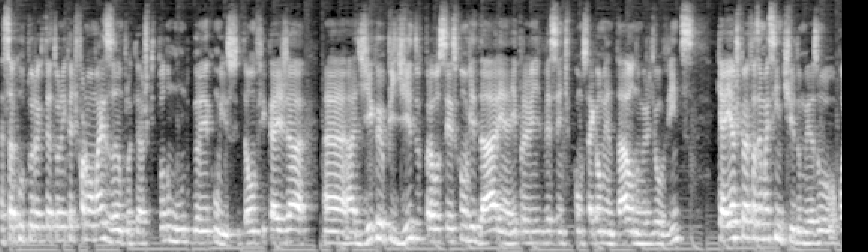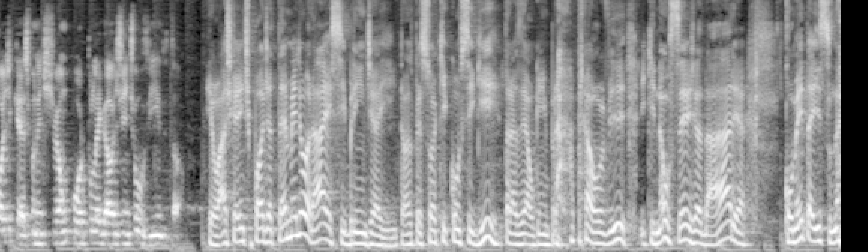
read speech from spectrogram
essa cultura arquitetônica de forma mais ampla, que eu acho que todo mundo ganha com isso. Então fica aí já a, é, a dica e o pedido para vocês convidarem aí para ver se a gente consegue aumentar o número de ouvintes, que aí acho que vai fazer mais sentido mesmo o podcast, quando a gente tiver um corpo legal de gente ouvindo e tal. Eu acho que a gente pode até melhorar esse brinde aí. Então, a pessoa que conseguir trazer alguém para ouvir e que não seja da área, comenta isso, né?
